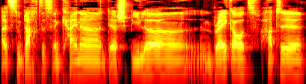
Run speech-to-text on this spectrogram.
als du dachtest, wenn keiner der Spieler im Breakout hatte,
